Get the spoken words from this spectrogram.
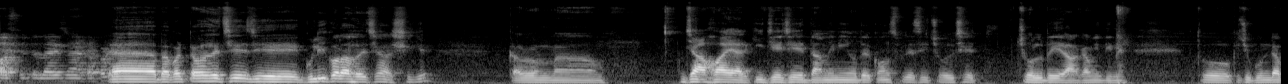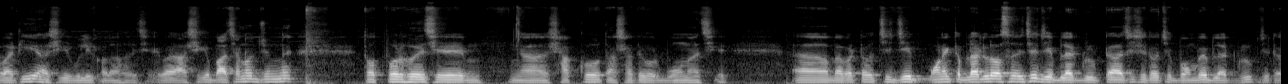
হসপিটালাইজ ব্যাপারটা হয়েছে যে গুলি করা হয়েছে আশিকে কারণ যা হয় আর কি যে যে দামিনী ওদের কনস্পিরেসি চলছে চলবে আগামী দিনে। তো কিছু গুন্ডা পাঠিয়ে আশিকে গুলি করা হয়েছে। এবার আশিকে বাঁচানোর জন্য তৎপর হয়েছে সাক্ষ্য তার সাথে ওর বোন আছে। ব্যাপারটা হচ্ছে যে অনেকটা ব্লাড লস হয়েছে যে ব্লাড গ্রুপটা আছে সেটা হচ্ছে বম্বে ব্লাড গ্রুপ যেটা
